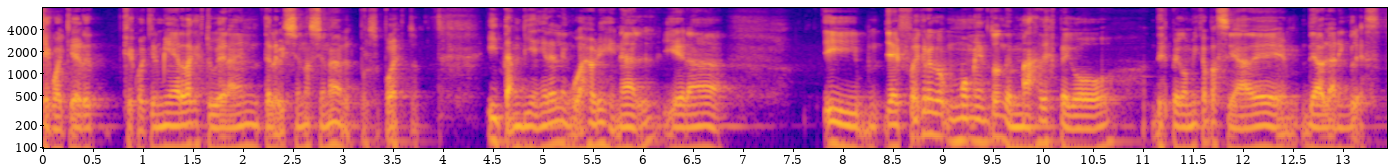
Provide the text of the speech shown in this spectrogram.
que, cualquier, que cualquier mierda que estuviera en televisión nacional, por supuesto. Y también era el lenguaje original y era... Y, y ahí fue creo que un momento donde más despegó despegó mi capacidad de, de hablar inglés.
